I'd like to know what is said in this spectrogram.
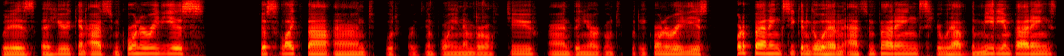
Whereas uh, here you can add some corner radius, just like that, and put, for example, a number of two, and then you are going to put a corner radius. For the paddings, you can go ahead and add some paddings. Here we have the medium paddings.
